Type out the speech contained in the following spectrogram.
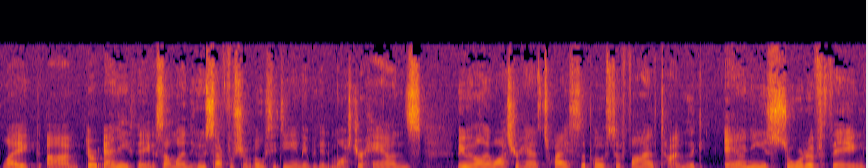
like, um, or anything, someone who suffers from OCD, maybe didn't wash their hands, maybe only washed their hands twice as opposed to five times, like any sort of thing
